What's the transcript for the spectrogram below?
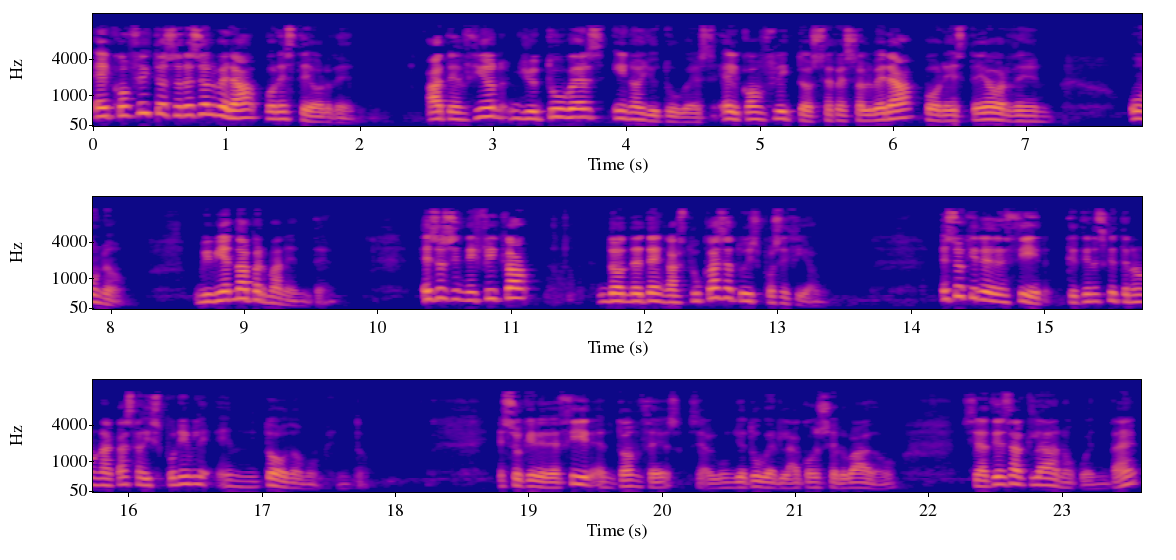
el conflicto se resolverá por este orden. Atención, youtubers y no youtubers. El conflicto se resolverá por este orden. 1. Vivienda permanente. Eso significa donde tengas tu casa a tu disposición. Eso quiere decir que tienes que tener una casa disponible en todo momento. Eso quiere decir, entonces, si algún youtuber la ha conservado, si la tienes alquilada no cuenta, ¿eh?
